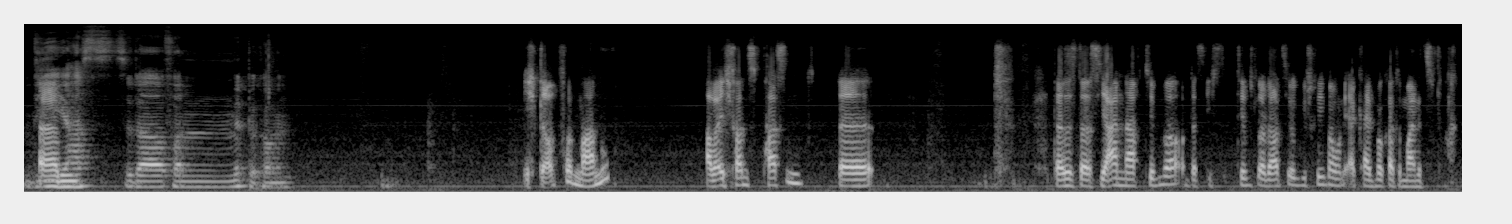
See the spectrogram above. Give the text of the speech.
wie ähm, hast du davon mitbekommen? Ich glaube von Manu. Aber ich fand es passend, äh, dass es das Jahr nach Tim war und dass ich Tims Laudatio geschrieben habe und er keinen Bock hatte, meine zu machen.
